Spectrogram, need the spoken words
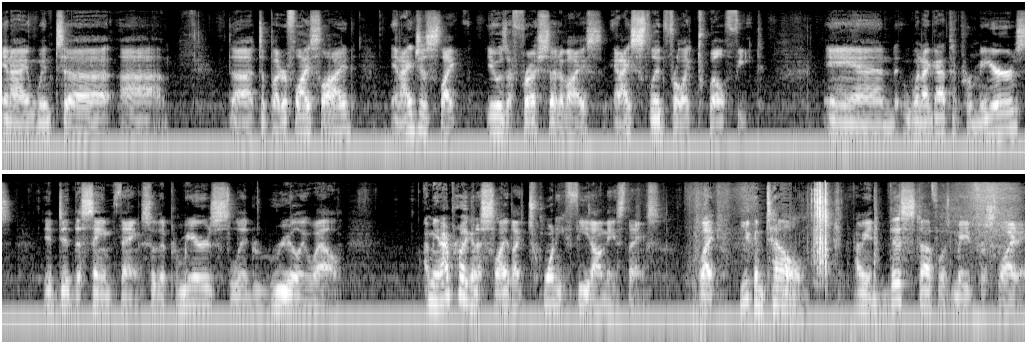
and I went to uh, uh, to butterfly slide, and I just like it was a fresh set of ice, and I slid for like 12 feet. And when I got to premiers, it did the same thing. So the premiers slid really well. I mean, I'm probably gonna slide like 20 feet on these things. Like you can tell. I mean, this stuff was made for sliding.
